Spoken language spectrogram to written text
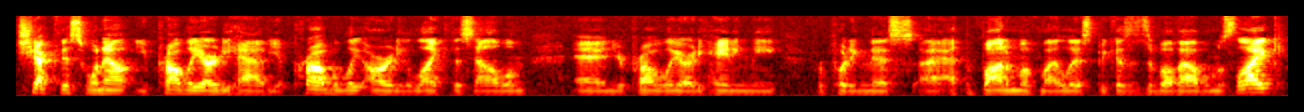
check this one out. You probably already have. You probably already like this album, and you're probably already hating me for putting this uh, at the bottom of my list because it's above albums like.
